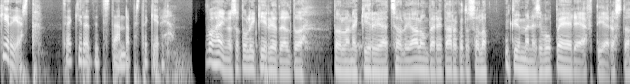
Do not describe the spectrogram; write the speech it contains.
kirjasta. Sä kirjoitit stand-upista kirjan. Vahingossa tuli kirjoiteltua tuollainen kirja, että se oli alun perin tarkoitus olla 10 sivu PDF-tiedosto,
